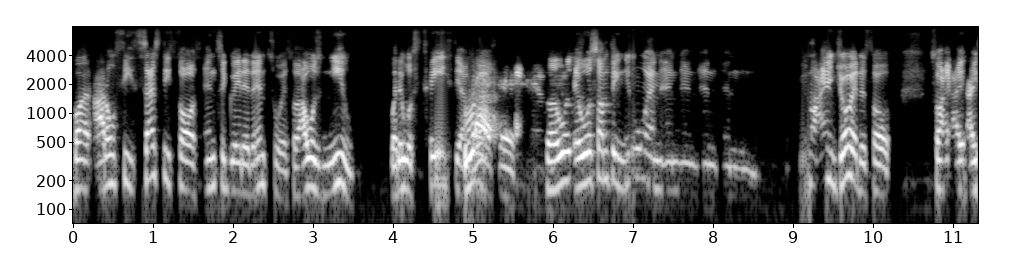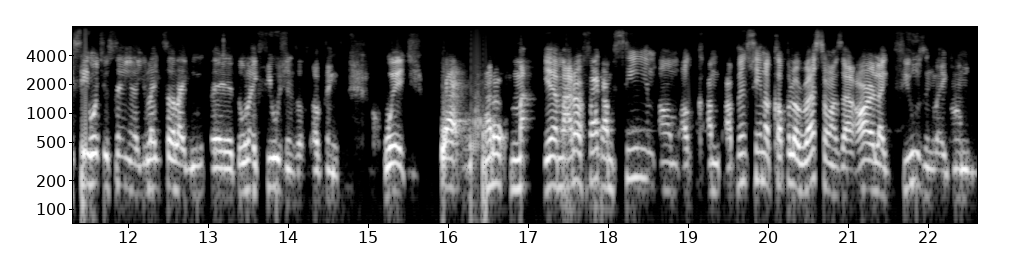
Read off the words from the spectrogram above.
but I don't see zesty sauce integrated into it so that was new but it was tasty as Right. So it was, it was something new and and, and, and, and you know I enjoyed it. So so I, I, I see what you're saying. You like to like uh, do like fusions of, of things, which Yeah, matter ma- yeah matter of fact I'm seeing um a, I'm, I've been seeing a couple of restaurants that are like fusing like um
